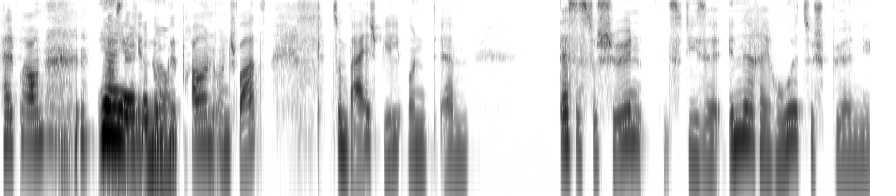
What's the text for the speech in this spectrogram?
hellbraun, ja, ja, genau. dunkelbraun und schwarz zum Beispiel. Und ähm, das ist so schön, diese innere Ruhe zu spüren,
